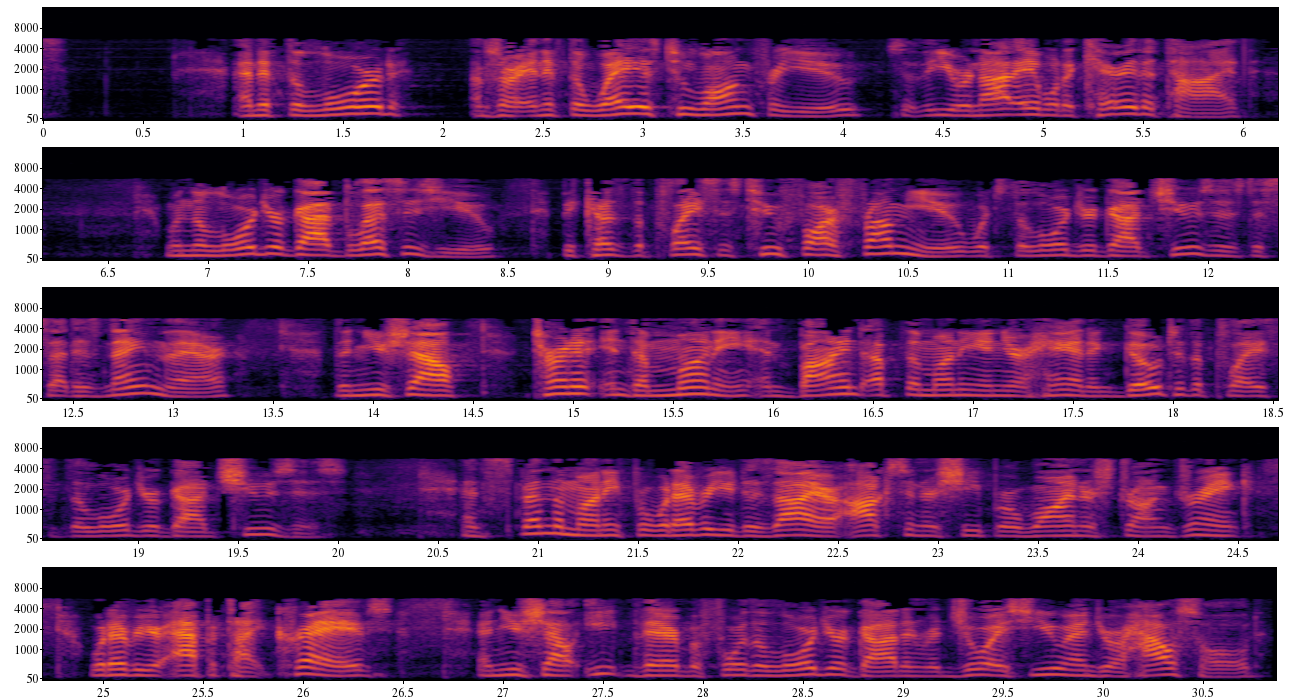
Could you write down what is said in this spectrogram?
And if the Lord I'm sorry, and if the way is too long for you, so that you are not able to carry the tithe, when the Lord your God blesses you, because the place is too far from you, which the Lord your God chooses to set his name there, then you shall turn it into money and bind up the money in your hand and go to the place that the Lord your God chooses. And spend the money for whatever you desire oxen or sheep or wine or strong drink, whatever your appetite craves. And you shall eat there before the Lord your God and rejoice, you and your household.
